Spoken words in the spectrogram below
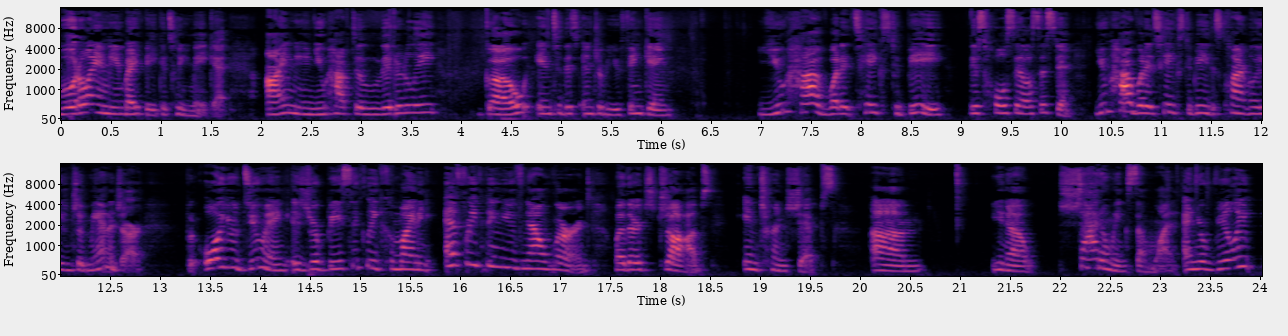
What do I mean by fake it till you make it? I mean, you have to literally go into this interview thinking you have what it takes to be this wholesale assistant. You have what it takes to be this client relationship manager. But all you're doing is you're basically combining everything you've now learned, whether it's jobs, internships, um, you know, shadowing someone, and you're really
